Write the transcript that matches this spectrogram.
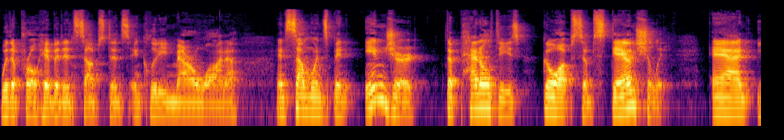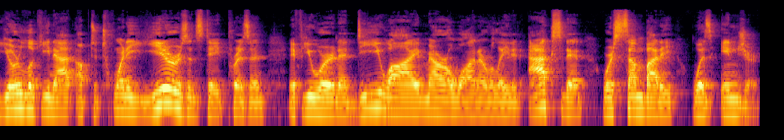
with a prohibited substance, including marijuana, and someone's been injured, the penalties go up substantially. And you're looking at up to 20 years in state prison if you were in a DUI marijuana related accident where somebody was injured.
